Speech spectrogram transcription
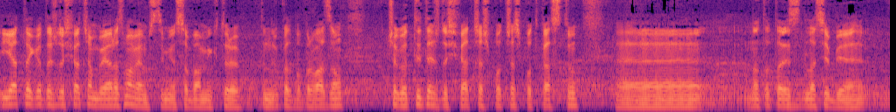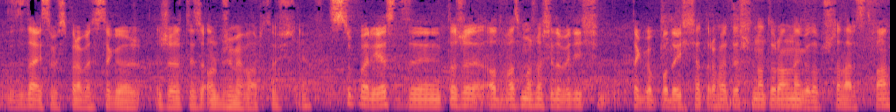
ja tego też doświadczam, bo ja rozmawiam z tymi osobami, które ten wykład poprowadzą, czego ty też doświadczasz podczas podcastu, yy, no to to jest dla ciebie, zdaję sobie sprawę z tego, że to jest olbrzymia wartość. Nie? Super jest yy, to, że od was można się dowiedzieć tego podejścia trochę też naturalnego do pszczelarstwa,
